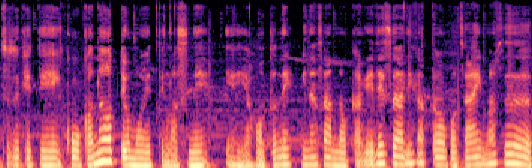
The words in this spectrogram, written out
続けていこうかなって思えてますね。いやいや、ほんとね、皆さんのおかげです。ありがとうございます。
